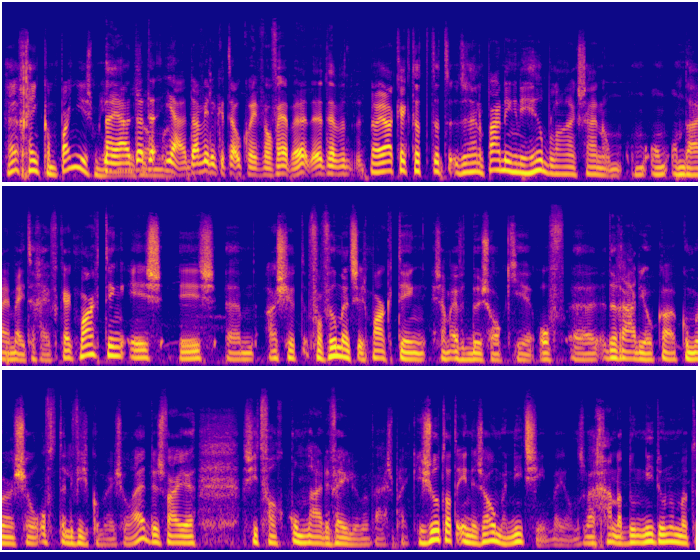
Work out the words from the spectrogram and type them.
geen campagnes meer. Nou ja, ja, daar wil ik het ook even over hebben. Dat hebben Nou ja, kijk, dat, dat, er zijn een paar dingen die heel belangrijk zijn om, om, om, om daarin mee te geven. Kijk, marketing is, is um, als je het, voor veel mensen is marketing, zeg maar even het bushokje of uh, de radiocommercial of de televisiecommercial. Hè? Dus waar je ziet van kom naar de Veluwe, wij spreken. Je zult dat in de zomer niet zien bij ons. Wij gaan dat doen, niet doen, omdat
